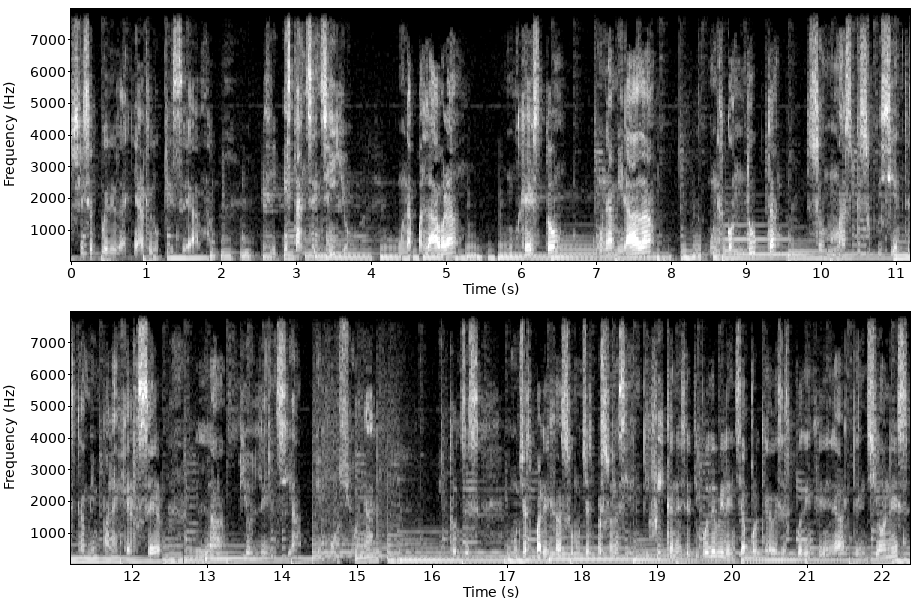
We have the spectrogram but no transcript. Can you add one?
sí se puede dañar lo que se ama. es tan sencillo. Una palabra, un gesto, una mirada, una conducta son más que suficientes también para ejercer la violencia emocional. Entonces, muchas parejas o muchas personas identifican este tipo de violencia porque a veces pueden generar tensiones,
